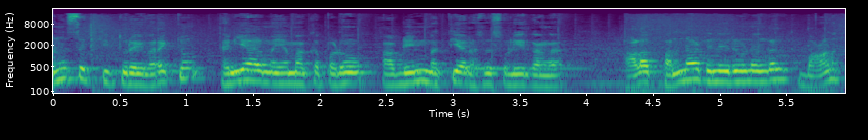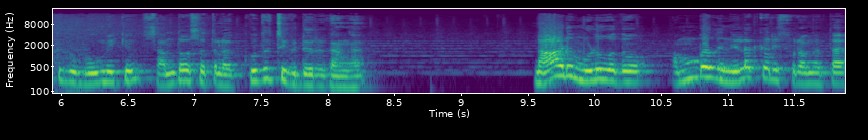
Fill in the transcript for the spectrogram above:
அணுசக்தி துறை வரைக்கும் தனியார் மயமாக்கப்படும் அப்படின்னு மத்திய அரசு சொல்லியிருக்காங்க. பல பன்னாட்டு நிறுவனங்கள் வானத்துக்கு பூமிக்கும் சந்தோஷத்தில் குதிச்சுக்கிட்டு இருக்காங்க. நாடு முழுவதும் ஐம்பது நிலக்கரி சுரங்கத்தை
